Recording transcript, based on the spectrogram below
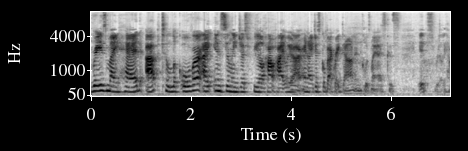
raise my head up to look over, I instantly just feel how high we are and I just go back right down and close my eyes because it's really high.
